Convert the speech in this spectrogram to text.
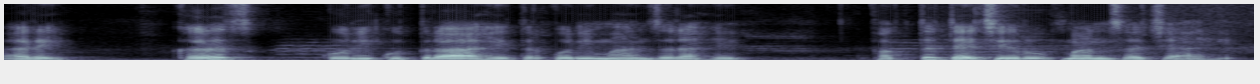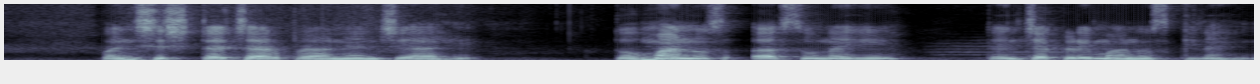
अरे खरंच कोणी कुत्रा आहे तर कोणी मांजर आहे. फक्त त्याचे रूप माणसाचे आहे पण शिष्टाचार प्राण्यांचे आहे. तो माणूस असूनही त्यांच्याकडे माणुसकी नाही?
